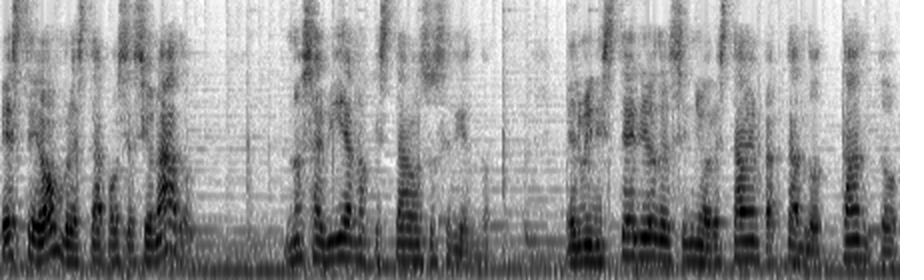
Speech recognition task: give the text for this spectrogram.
este hombre está posesionado. No sabían lo que estaba sucediendo. El ministerio del Señor estaba impactando tanto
